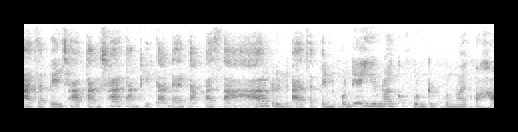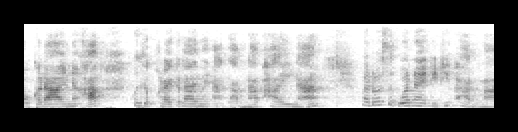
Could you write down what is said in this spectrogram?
อาจจะเป็นชาวต่างชาติต่างถิ่นต่างแดนต่างภาษา หรืออาจจะเป็นคนที่อายุน้อยกว่าคุณหรือคุณน้อยกว่าเขาก็ได้นะคะ คุยกับใครก็ได้ไม่อ่านตามหน้าไพ่นะมารู้สึกว่าในอดีตที่ผ่านมา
